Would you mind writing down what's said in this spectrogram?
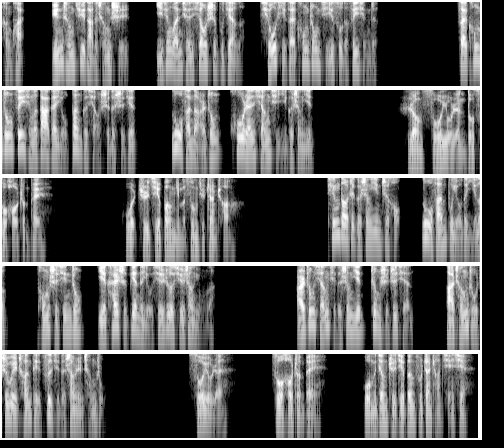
很快，云城巨大的城池已经完全消失不见了。球体在空中急速的飞行着，在空中飞行了大概有半个小时的时间，陆凡的耳中忽然响起一个声音：“让所有人都做好准备，我直接帮你们送去战场。”听到这个声音之后，陆凡不由得一愣，同时心中也开始变得有些热血上涌了。耳中响起的声音正是之前把城主之位传给自己的上任城主。所有人做好准备。我们将直接奔赴战场前线。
